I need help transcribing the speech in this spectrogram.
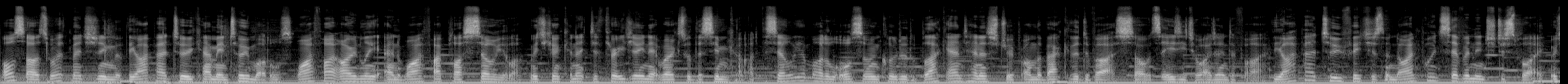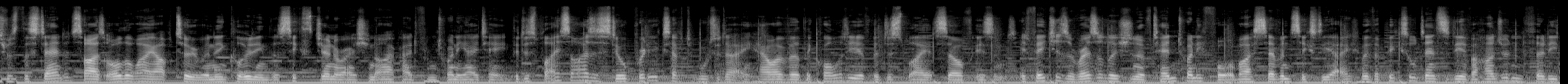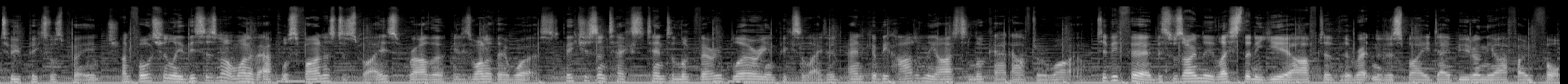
Also, it's worth mentioning that the iPad 2 came in two models, Wi-Fi only and Wi-Fi plus cellular, which can connect to 3G networks with a SIM card. The cellular model also included a black antenna strip on the back of the device, so it's easy to identify. The iPad 2 features a 9.7 inch display, which was the standard size all the way up to and including the 6th generation generation iPad from 2018. The display size is still pretty acceptable today, however the quality of the display itself isn't. It features a resolution of 1024 by 768 with a pixel density of 132 pixels per inch. Unfortunately this is not one of Apple's finest displays, rather it is one of their worst. Pictures and text tend to look very blurry and pixelated and can be hard on the eyes to look at after a while. To be fair, this was only less than a year after the Retina display debuted on the iPhone 4,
